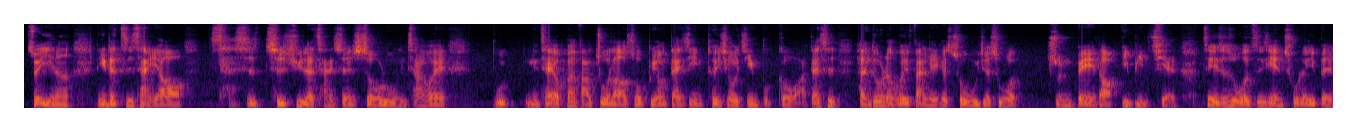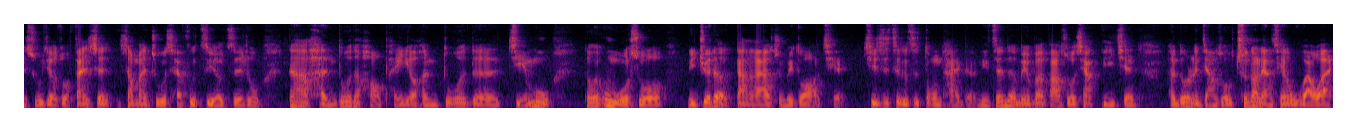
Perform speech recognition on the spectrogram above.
所以呢，你的资产要持持续的产生收入，你才会。不，你才有办法做到说不用担心退休金不够啊！但是很多人会犯了一个错误，就是我准备到一笔钱。这也就是我之前出了一本书，叫做《翻身上班族财富自由之路》。那很多的好朋友，很多的节目都会问我说：“你觉得大概要准备多少钱？”其实这个是动态的，你真的没有办法说像以前很多人讲说存到两千五百万，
